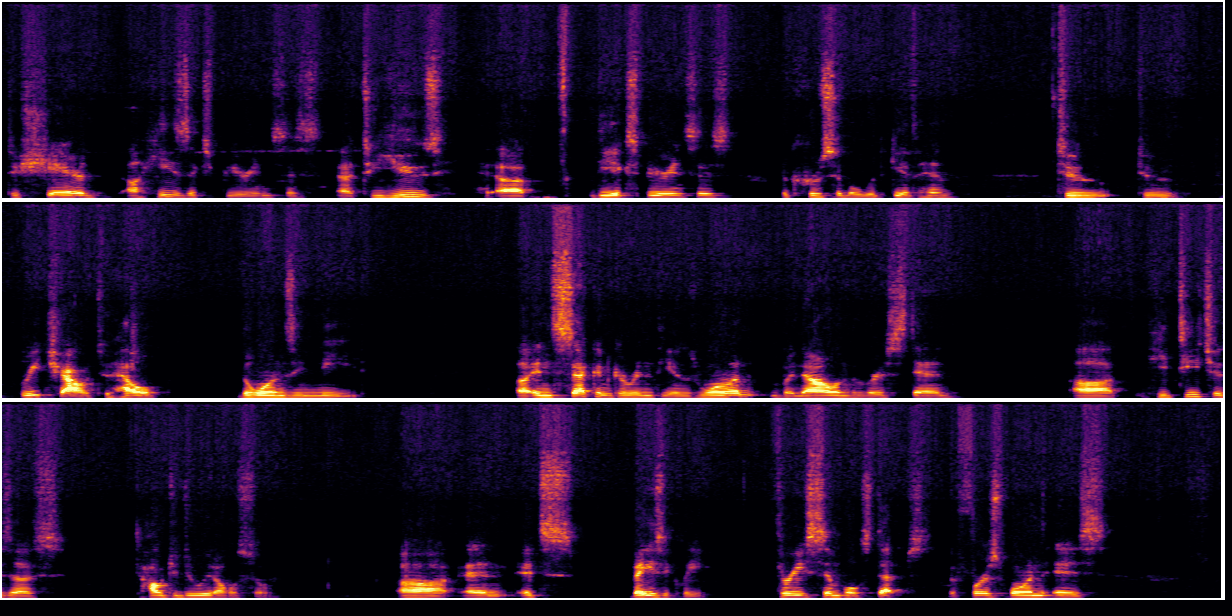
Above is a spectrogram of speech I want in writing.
to share uh, his experiences, uh, to use uh, the experiences the crucible would give him to, to reach out, to help the ones in need. Uh, in Second Corinthians 1, but now in the verse 10, uh, he teaches us how to do it also. Uh, and it's basically three simple steps. The first one is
